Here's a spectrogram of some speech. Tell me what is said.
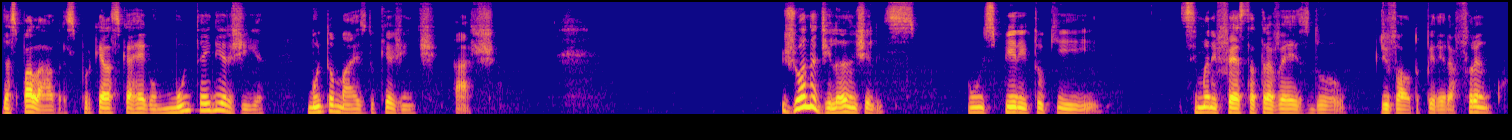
das palavras, porque elas carregam muita energia, muito mais do que a gente acha. Joana de Ângeles, um espírito que se manifesta através do Divaldo Pereira Franco,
